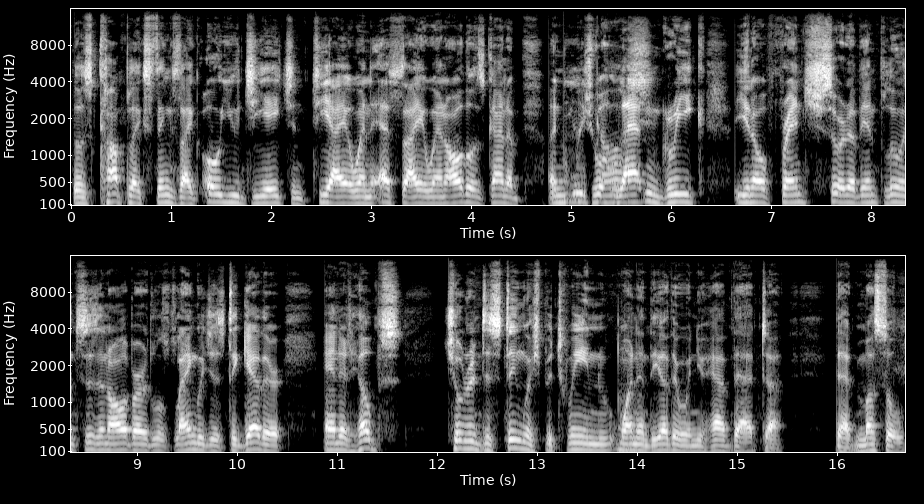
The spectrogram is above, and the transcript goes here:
those complex things like O U G H and T I O N S I O N, all those kind of unusual oh Latin, Greek, you know, French sort of influences in all of our languages together. And it helps children distinguish between one and the other when you have that. Uh, that muscle.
